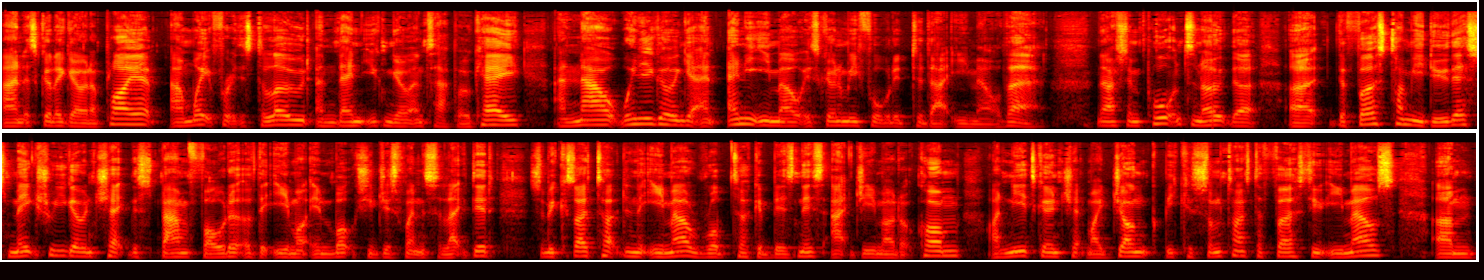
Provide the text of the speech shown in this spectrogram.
and it's going to go and apply it and wait for it to load and then you can go and tap OK. And now when you go and get an, any email, it's going to be forwarded to that email there. Now it's important to note that uh, the first time you do this, make sure you go and check the spam folder of the email inbox you just went and selected. So because I typed in the email robtuckerbusiness at gmail.com, I need to go and check my junk because sometimes the first few emails, um,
